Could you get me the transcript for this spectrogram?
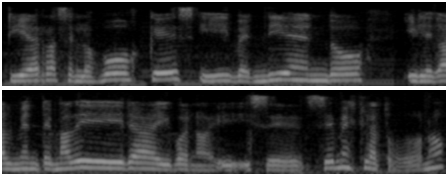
tierras en los bosques y vendiendo ilegalmente madera y bueno, y, se, se mezcla todo, ¿no?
